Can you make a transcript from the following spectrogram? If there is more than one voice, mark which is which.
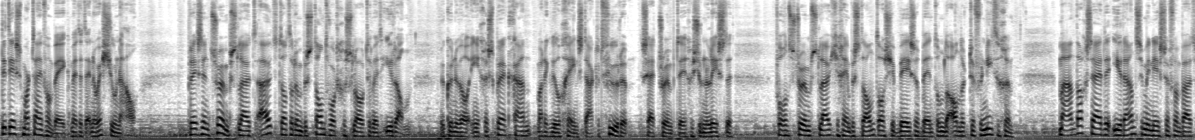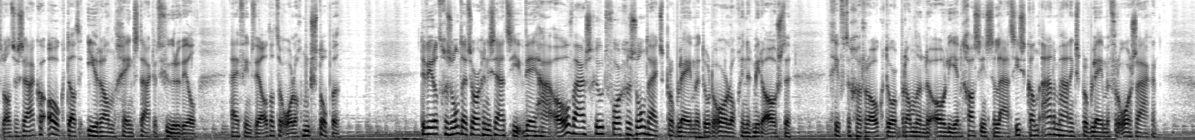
Speaker 1: Dit is Martijn van Beek met het NOS-journaal. President Trump sluit uit dat er een bestand wordt gesloten met Iran. We kunnen wel in gesprek gaan, maar ik wil geen staakt het vuren, zei Trump tegen journalisten. Volgens Trump sluit je geen bestand als je bezig bent om de ander te vernietigen. Maandag zei de Iraanse minister van Buitenlandse Zaken ook dat Iran geen staakt het vuren wil. Hij vindt wel dat de oorlog moet stoppen. De Wereldgezondheidsorganisatie WHO waarschuwt voor gezondheidsproblemen door de oorlog in het Midden-Oosten. Giftige rook door brandende olie- en gasinstallaties kan ademhalingsproblemen veroorzaken.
